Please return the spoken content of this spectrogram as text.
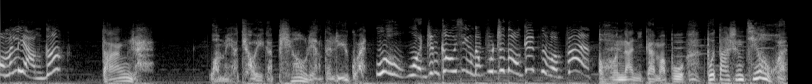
我们两个？当然，我们要挑一个漂亮的旅馆。我我正高兴的不知道该怎么办。哦，那你干嘛不不大声叫唤？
